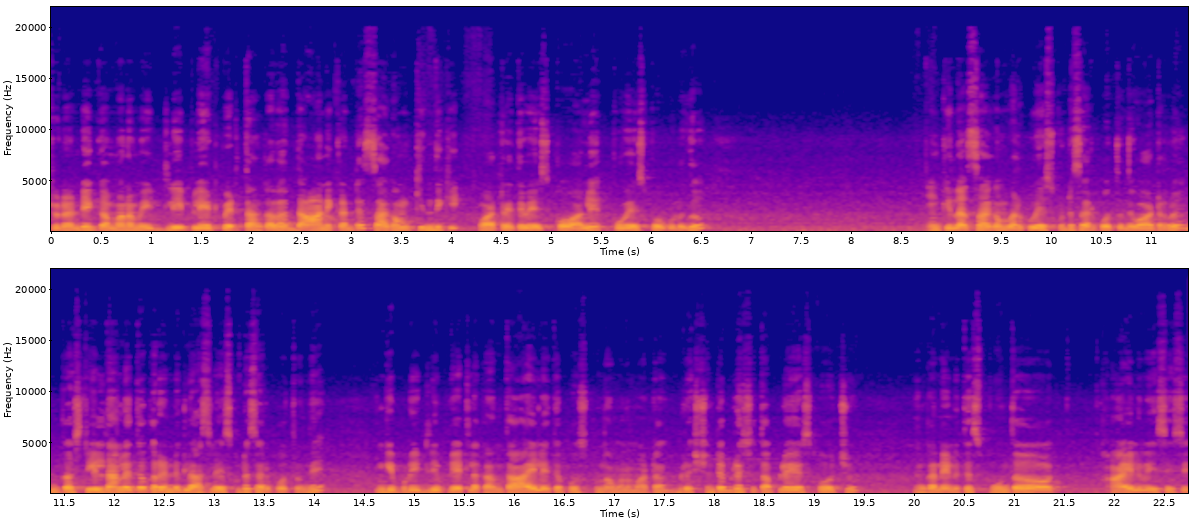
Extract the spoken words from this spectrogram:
చూడండి ఇంకా మనం ఇడ్లీ ప్లేట్ పెడతాం కదా దానికంటే సగం కిందికి వాటర్ అయితే వేసుకోవాలి. ఎక్కువ వేసుకోకూడదు. ఇంక ఇలా సగం వరకు వేసుకుంటే సరిపోతుంది వాటర్. ఇంకా స్టీల్ దానిలో అయితే ఒక రెండు గ్లాసులు వేసుకుంటే సరిపోతుంది. ఇంక ఇప్పుడు ఇడ్లీ ప్లేట్లకంతా ఆయిల్ అయితే పోసుకుందాం అనమాట బ్రష్ ఉంటే బ్రష్తో అప్లై చేసుకోవచ్చు ఇంకా నేనైతే స్పూన్తో ఆయిల్ వేసేసి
